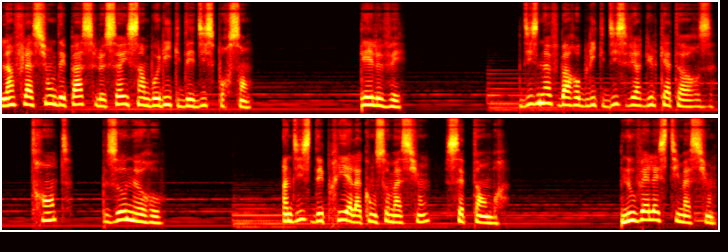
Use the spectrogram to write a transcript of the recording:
l'inflation dépasse le seuil symbolique des 10%. Élevé. 19 10,14. 30. Zone euro. Indice des prix à la consommation, septembre. Nouvelle estimation.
